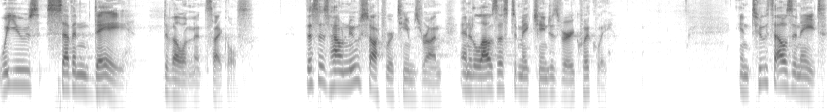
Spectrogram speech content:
We use seven day development cycles. This is how new software teams run, and it allows us to make changes very quickly. In 2008,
